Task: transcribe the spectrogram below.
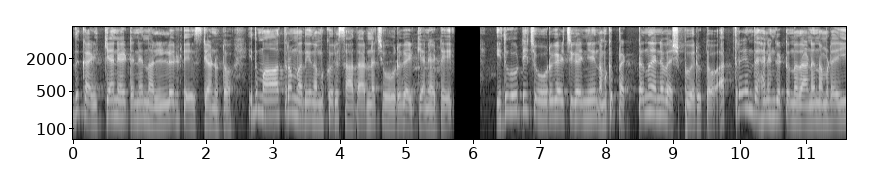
ഇത് കഴിക്കാനായിട്ട് തന്നെ നല്ലൊരു ടേസ്റ്റാണ് കേട്ടോ ഇത് മാത്രം മതി നമുക്കൊരു സാധാരണ ചോറ് കഴിക്കാനായിട്ട്. ഇത് കൂട്ടി ചോറ് കഴിച്ചു കഴിഞ്ഞ് നമുക്ക് പെട്ടെന്ന് തന്നെ വിശപ്പ് വരും കേട്ടോ അത്രയും ദഹനം കിട്ടുന്നതാണ് നമ്മുടെ ഈ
